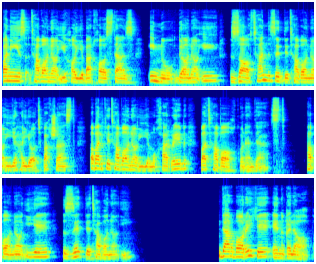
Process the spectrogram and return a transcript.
و نیز توانایی های برخواست از این نوع دانایی ذاتا ضد توانایی حیات بخش است و بلکه توانایی مخرب و تباه کننده است. توانایی ضد توانایی. درباره انقلاب.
